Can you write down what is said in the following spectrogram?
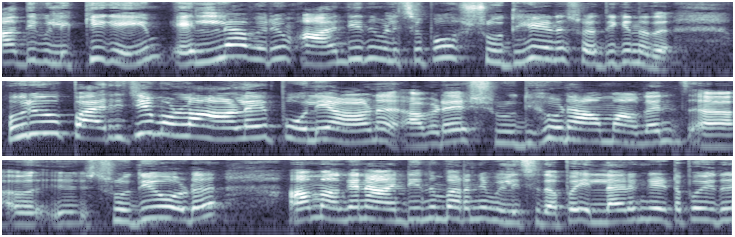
ആദ്യ വിളിക്കുകയും എല്ലാവരും ആന്റി എന്ന് വിളിച്ചപ്പോൾ ശ്രുതിയാണ് ശ്രദ്ധിക്കുന്നത്. ഒരു പരിചയമുള്ള ആളെ പോലെയാണ് അവിടെ ശ്രുതിയോട് ആ മകൻ ശ്രുതിയോട് ആ മകൻ ആന്റി എന്ന് പറഞ്ഞ് വിളിച്ചത്. അപ്പോൾ എല്ലാവരും കേട്ടപ്പോൾ ഇത്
